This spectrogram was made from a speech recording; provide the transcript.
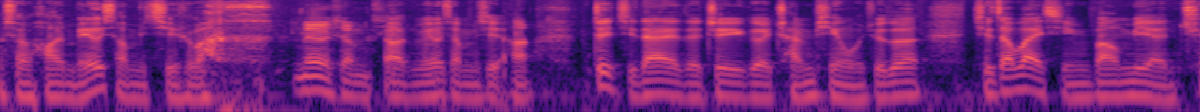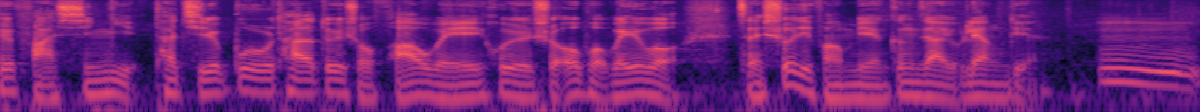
小好像没有小米七是吧？没有小米七啊，没有小米七啊。这几代的这个产品，我觉得其实在外形方面缺乏新意，它其实不如它的对手华为或者是 OPPO、vivo 在设计方面更加有亮点。嗯，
